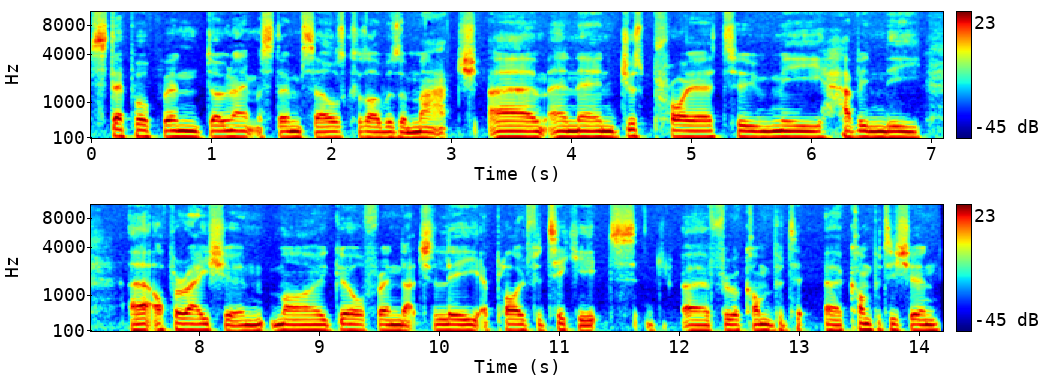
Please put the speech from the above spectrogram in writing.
step up and donate my stem cells because I was a match. Um, and then just prior to me having the uh, operation, my girlfriend actually applied for tickets uh, through a competi- uh, competition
